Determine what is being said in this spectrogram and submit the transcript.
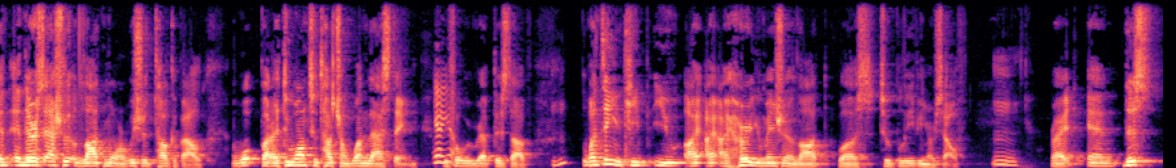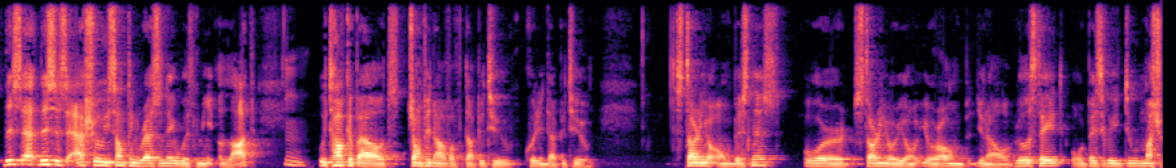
And and there's actually a lot more we should talk about. What, but I do want to touch on one last thing yeah yeah before we wrap this up. Mhm. One thing you keep you I, I I heard you mention a lot was to believe in yourself, Mm, right? And this this this is actually something resonate with me a lot. mm, We talk about jumping off of W two, quitting W two, starting your own business or starting your your your own you know real estate or basically do much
